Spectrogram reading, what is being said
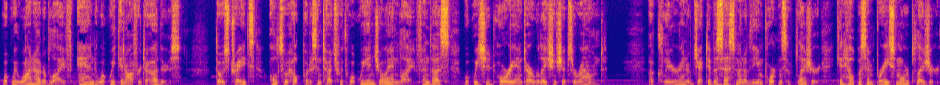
what we want out of life, and what we can offer to others. Those traits also help put us in touch with what we enjoy in life, and thus what we should orient our relationships around. A clear and objective assessment of the importance of pleasure can help us embrace more pleasure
